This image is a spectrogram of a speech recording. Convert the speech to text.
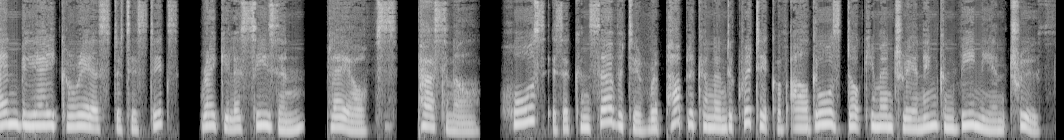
NBA career statistics, regular season, playoffs, personal. Hawes is a conservative Republican and a critic of Al Gore's documentary An Inconvenient Truth.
